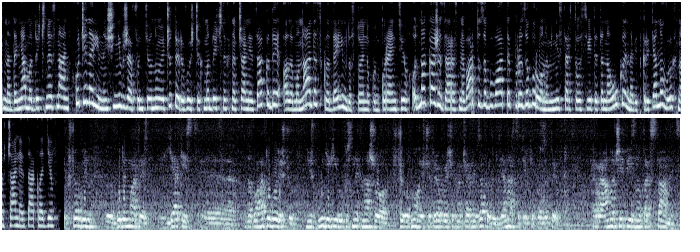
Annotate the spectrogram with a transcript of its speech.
надання медичних знань. Хоч і на Рівненщині вже функціонує чотири вищих медичних навчальних заклади, але Монада складе їм достойну конкуренцію. Однак каже, зараз не варто забувати про заборону Міністерства освіти та науки на відкриття нових навчальних закладів. Якщо він е, буде мати якість е, набагато вищу, ніж будь-який випускник нашого ще одного із чотирьох вищих навчальних закладів, для нас це тільки позитивно. Рано чи пізно так станеться.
